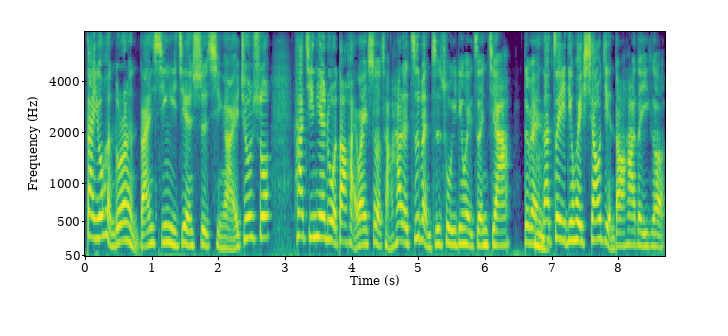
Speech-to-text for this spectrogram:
但有很多人很担心一件事情啊，也就是说，他今天如果到海外设厂，他的资本支出一定会增加。对不对？那这一定会削减到它的一个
